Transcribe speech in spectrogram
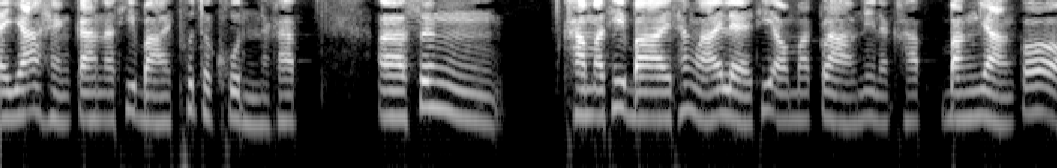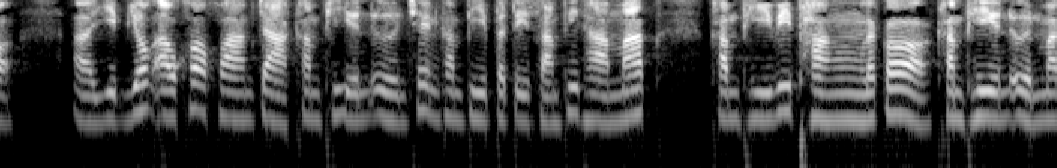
นัยยะแห่งการอธิบายพุทธคุณนะครับซึ่งคำอธิบายทั้งหลายแหล่ที่เอามากล่าวนี่นะครับ บางอย่างก็หยิบยกเอาข้อความจากคำพีอื่นๆ เช่นคำพีปฏิสัมพิธามักคำพีวิพัง แล้วก็คำพีอื่นๆ มา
